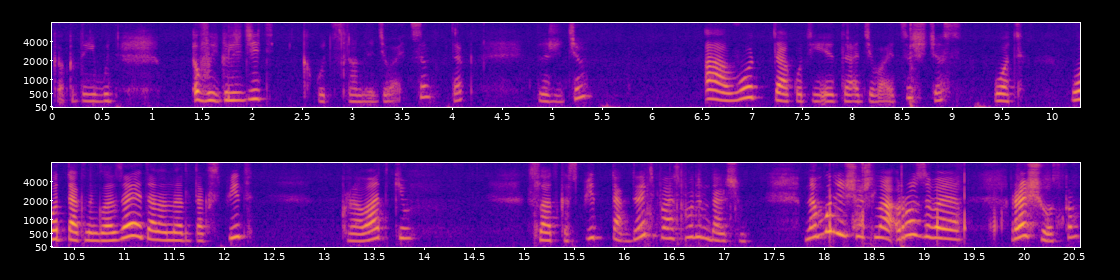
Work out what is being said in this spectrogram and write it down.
как это ей будет выглядеть. Какой-то странно одевается. Так, подождите. А, вот так вот ей это одевается сейчас. Вот. Вот так на глаза, это она, наверное, так спит в кроватке сладко спит. Так, давайте посмотрим дальше. В наборе еще шла розовая расческа,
